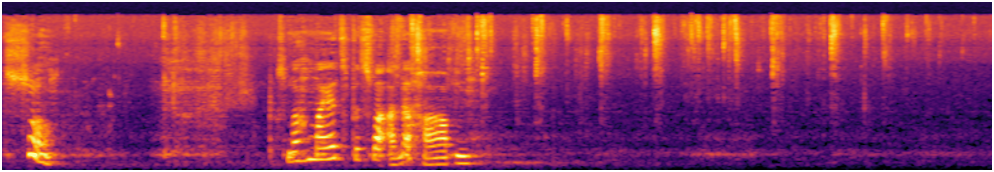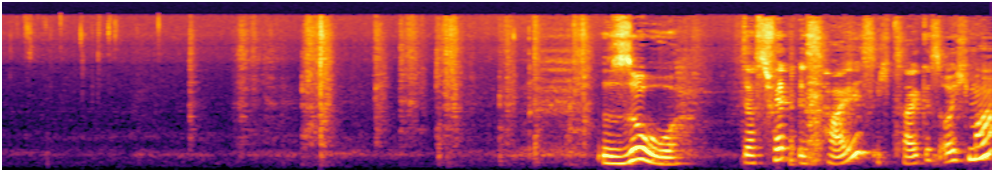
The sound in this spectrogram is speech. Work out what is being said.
So. Das machen wir jetzt, bis wir alle haben. So, das Fett ist heiß. Ich zeige es euch mal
